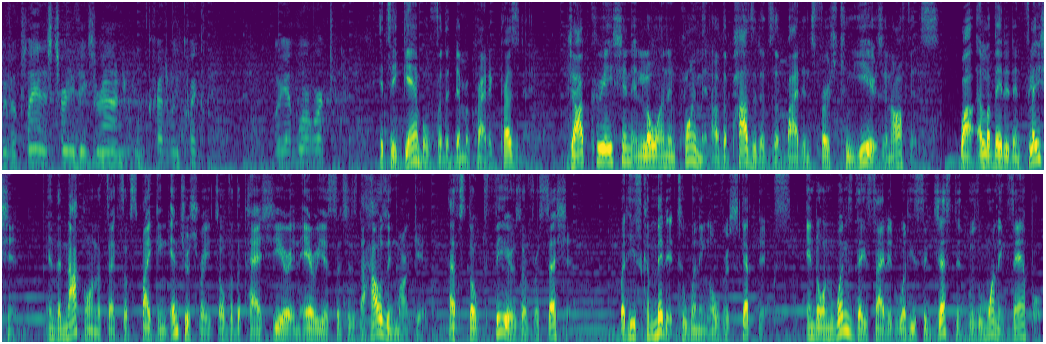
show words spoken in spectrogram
we have a plan that's turning things around incredibly quickly. We have more work to do. It's a gamble for the Democratic president. Job creation and low unemployment are the positives of Biden's first two years in office, while elevated inflation and the knock on effects of spiking interest rates over the past year in areas such as the housing market have stoked fears of recession. But he's committed to winning over skeptics, and on Wednesday cited what he suggested was one example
